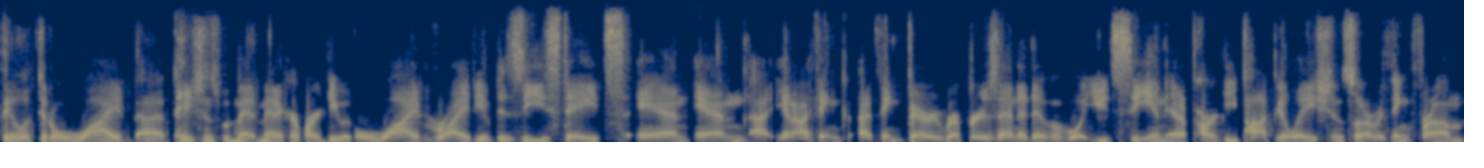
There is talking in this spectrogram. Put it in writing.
They looked at a wide uh, patients with Medicare Part D with a wide variety of disease states, and and uh, you know I think I think very representative of what you'd see in, in a Part D population. So everything from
